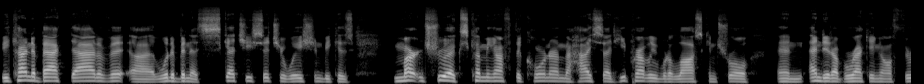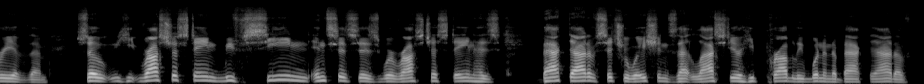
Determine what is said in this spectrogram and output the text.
He kind of backed out of it. Uh, would have been a sketchy situation because Martin Truex coming off the corner on the high side, he probably would have lost control and ended up wrecking all three of them. So he, Ross Chastain, we've seen instances where Ross Chastain has backed out of situations that last year he probably wouldn't have backed out of.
